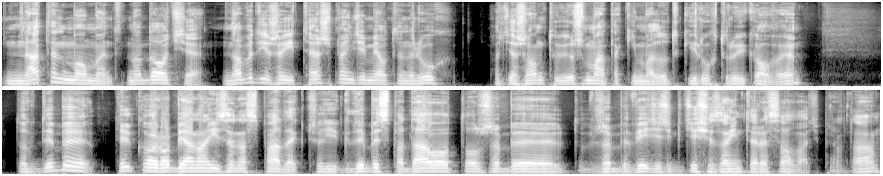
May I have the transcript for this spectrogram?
na ten moment, na docie, nawet jeżeli też będzie miał ten ruch, chociaż on tu już ma taki malutki ruch trójkowy, to gdyby tylko robię analizę na spadek, czyli gdyby spadało to, żeby, żeby wiedzieć, gdzie się zainteresować, prawda?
